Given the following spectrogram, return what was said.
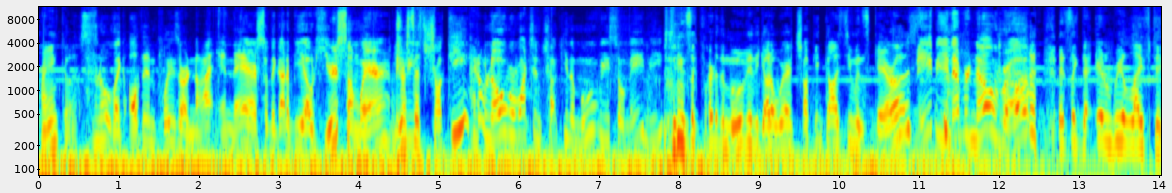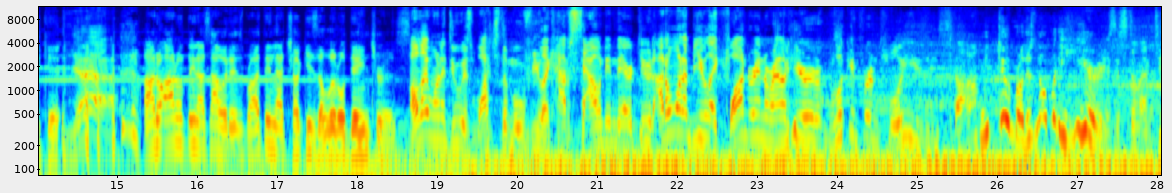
prank us? I don't know. Like all the employees are not in there, so they got to be out here somewhere. Maybe, Dressed as Chucky? I don't know. We're watching Chucky the movie, so maybe. You think it's like part of the movie? They gotta wear a Chucky costume and scare us? Maybe you never know, bro. it's like the in real life ticket. Yeah. I don't. I don't think that's how it is, bro. I think that Chucky's a little dangerous. All I want to do is watch the movie, like have sound in there, dude. I don't want to be like wandering around here looking for employees and stuff. Me too, bro. There's nobody here. Is it still empty?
